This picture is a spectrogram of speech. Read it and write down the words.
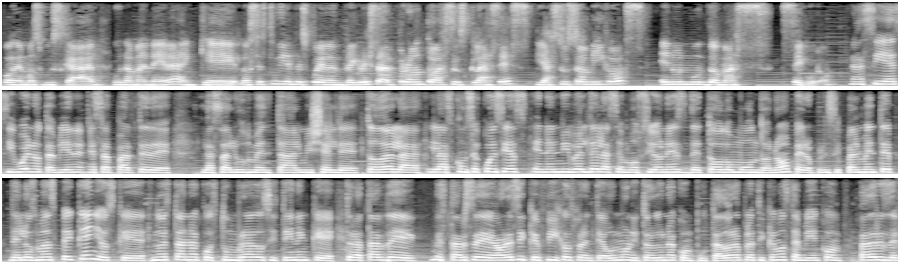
podemos buscar una manera en que los estudiantes puedan regresar pronto a sus clases y a sus amigos en un mundo más seguro. Así es, y bueno, también esa parte de la salud mental, Michelle, de todas las consecuencias en el nivel de las emociones de todo mundo, ¿no? Pero principalmente de los más pequeños que no están acostumbrados y tienen que tratar de estarse ahora sí que fijos frente a un monitor de una computadora. Platicamos también con padres de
